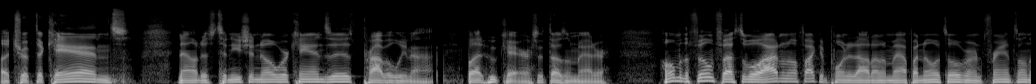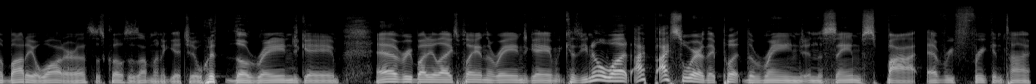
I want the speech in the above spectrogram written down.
a trip to Cannes. Now, does Tanisha know where Cannes is? Probably not. But who cares? It doesn't matter. Home of the film festival. I don't know if I could point it out on a map. I know it's over in France on the body of water. That's as close as I'm going to get you with the range game. Everybody likes playing the range game because you know what? I, I swear they put the range in the same spot every freaking time.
